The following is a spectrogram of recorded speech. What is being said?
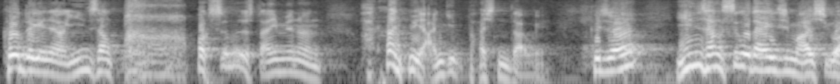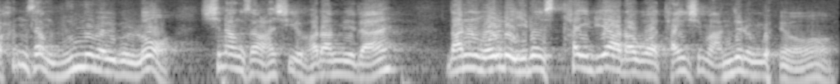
그런데 그냥 인상 팍팍 쓰면서 다니면은 하나님이 안 기뻐하신다고요. 그죠? 인상 쓰고 다니지 마시고 항상 웃는 얼굴로 신앙생활 하시길 바랍니다. 나는 원래 이런 스타일이야 라고 다니시면 안 되는 거예요.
